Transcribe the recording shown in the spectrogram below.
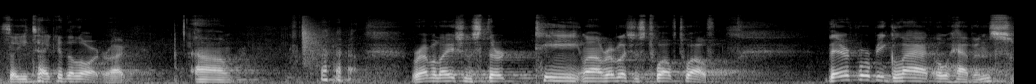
So you take it to the Lord, right? Um, Revelations 13, well, Revelations 12 12. Therefore be glad, O heavens,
